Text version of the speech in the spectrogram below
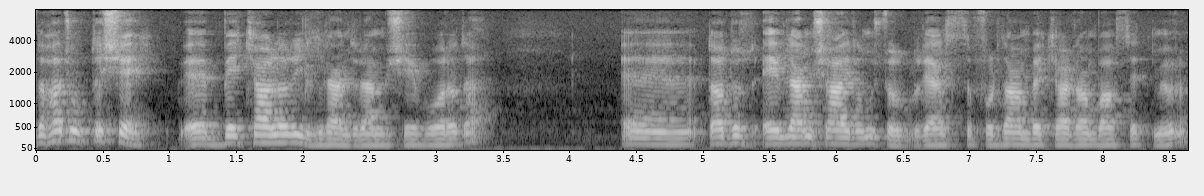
daha çok da şey e, bekarları ilgilendiren bir şey bu arada. E, daha doğrusu evlenmiş ayrılmış da olur. Yani sıfırdan bekardan bahsetmiyorum.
